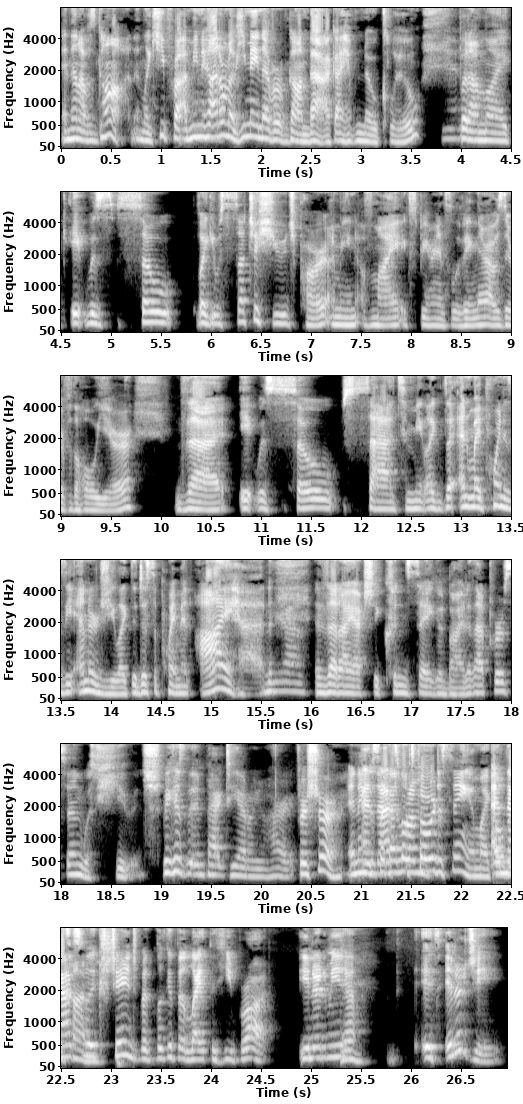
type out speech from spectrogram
and then I was gone. And like he, pro- I mean, I don't know. He may never have gone back. I have no clue. Yeah. But I'm like, it was so like it was such a huge part. I mean, of my experience living there. I was there for the whole year. That it was so sad to me. Like the and my point is the energy, like the disappointment I had yeah. that I actually couldn't say goodbye to that person was huge because the impact he had on your heart for sure. And, and like, I look forward to seeing him. Like, and that's the, the exchange. But look at the light that he brought. You know what I mean? Yeah. It's energy.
